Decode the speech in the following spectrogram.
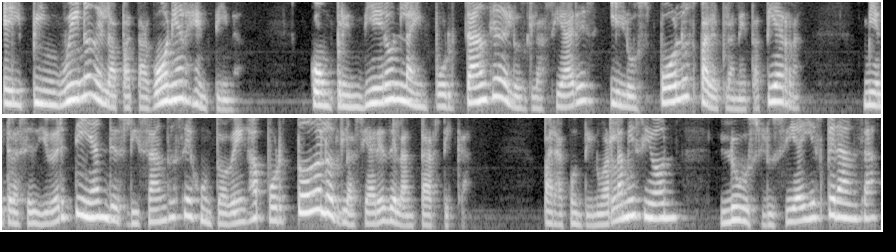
el pingüino de la Patagonia Argentina comprendieron la importancia de los glaciares y los polos para el planeta Tierra, mientras se divertían deslizándose junto a Benja por todos los glaciares de la Antártica. Para continuar la misión, Luz, Lucía y Esperanza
